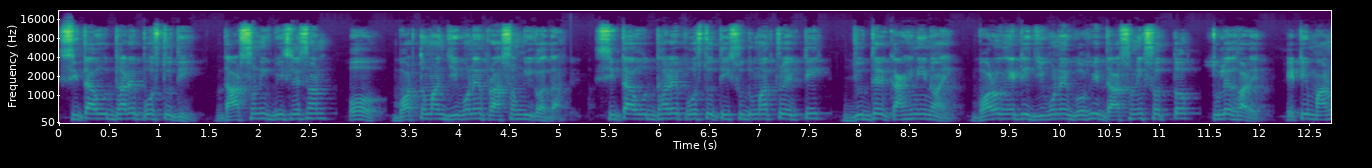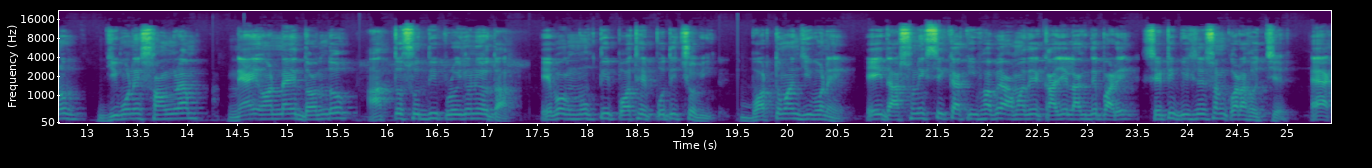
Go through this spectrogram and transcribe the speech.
সীতা উদ্ধারের প্রস্তুতি, দার্শনিক বিশ্লেষণ ও বর্তমান জীবনের প্রাসঙ্গিকতা। সীতা উদ্ধারের প্রস্তুতি শুধুমাত্র একটি যুদ্ধের কাহিনী নয়, বরং এটি জীবনের গভীর দার্শনিক সত্য তুলে ধরে। এটি মানব জীবনের সংগ্রাম ন্যায় অন্যায়ের দ্বন্দ্ব আত্মশুদ্ধি প্রয়োজনীয়তা এবং মুক্তির পথের প্রতিচ্ছবি। বর্তমান জীবনে এই দার্শনিক শিক্ষা কীভাবে আমাদের কাজে লাগতে পারে সেটি বিশ্লেষণ করা হচ্ছে। এক,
